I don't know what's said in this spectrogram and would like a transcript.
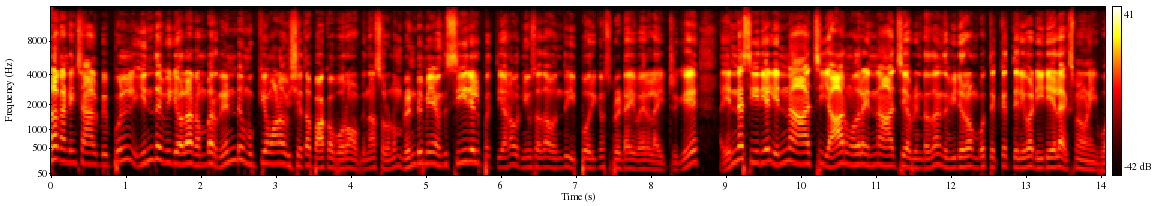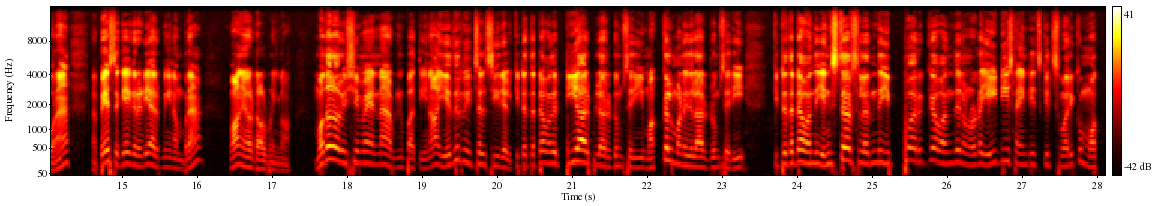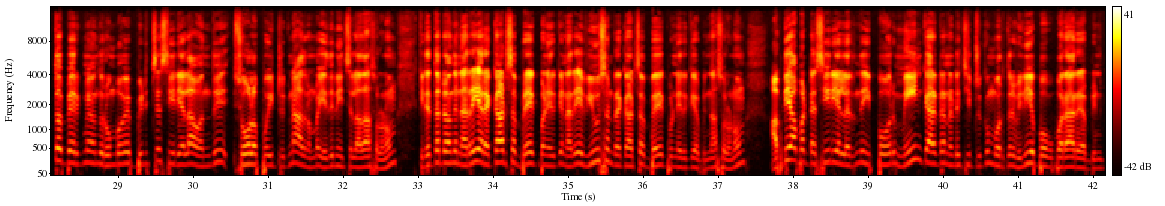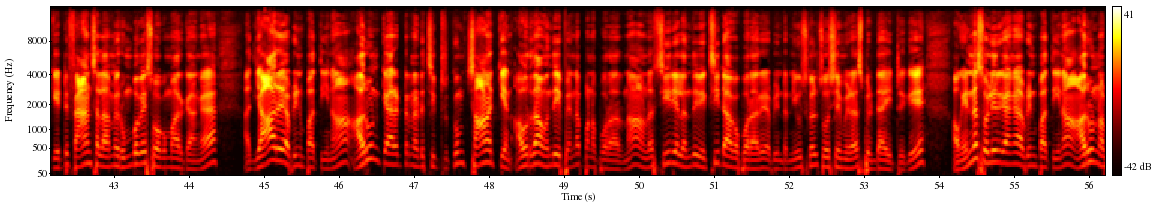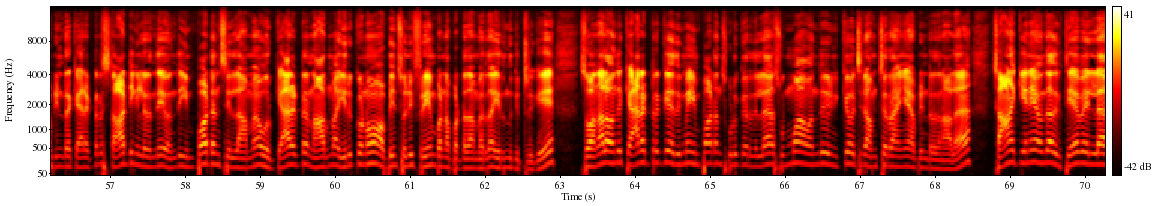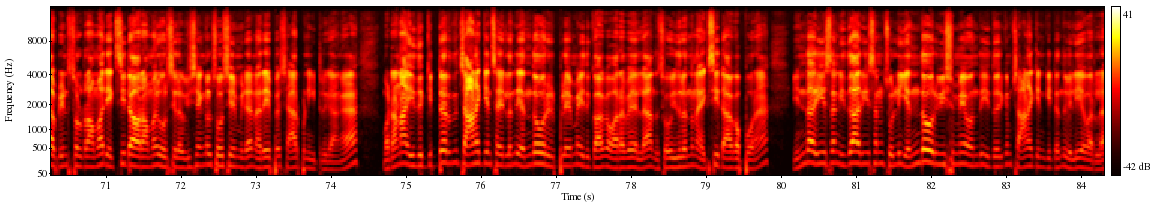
Hello கண்டிங் channel people இந்த வீடியோவில் ரொம்ப ரெண்டு முக்கியமான விஷயத்த பார்க்க போகிறோம் அப்படின்னு தான் சொல்லணும். ரெண்டுமே வந்து சீரியல் பற்றியான ஒரு நியூஸாக தான் வந்து இப்போ வரைக்கும் ஸ்ப்ரெட் ஆகி வைரல் ஆகிட்டுருக்கு என்ன சீரியல் என்ன ஆச்சு யார் முதல்ல என்ன ஆச்சு அப்படின்றத இந்த வீடியோவில் ரொம்ப தெக்க தெளிவாக டீட்டெயிலாக எக்ஸ்பிளைன் பண்ணிக்க போகிறேன் நான் பேச கேட்க ரெடியாக இருப்பீங்க நம்புகிறேன் வாங்க ட்ரால் பண்ணிக்கலாம். முதல் ஒரு விஷயமே என்ன அப்படின்னு பார்த்தீங்கன்னா எதிர்நீச்சல் சீரியல் கிட்டத்தட்ட வந்து டிஆர்பியில் இருக்கட்டும் சரி மக்கள் மனதில் இருக்கட்டும் சரி கிட்டத்தட்ட வந்து யங்ஸ்டர்ஸ்லேருந்து இப்போ இருக்க வந்து நம்மளோட எயிட்டிஸ் நைன்டிஸ் கிட்ஸ் வரைக்கும் மொத்த பேருக்குமே வந்து ரொம்பவே பிடிச்ச சீரியலாக வந்து ஷோவில் போயிட்டுருக்குன்னா அது நம்ம எதிர்நீச்சலாக தான் சொல்லணும். கிட்டத்தட்ட வந்து நிறைய ரெக்கார்ட்ஸை பிரேக் பண்ணியிருக்கு. நிறைய வியூஸ் அண்ட் ரெக்கார்ட்ஸை பிரேக் பண்ணியிருக்கு அப்படின்னு தான் சொல்லணும். அப்படியாப்பட்ட சீரியல்ல இருந்து இப்போ ஒரு மெயின் கேரக்டர் நடிச்சிட்ருக்கும் ஒருத்தர் வெளியே போக போகிறாரு அப்படின்னு கேட்டு ஃபேன்ஸ் எல்லாமே ரொம்பவே சோகமாக இருக்காங்க. அது யார் அப்படின்னு பார்த்தீங்கன்னா அருண் கேரக்டர் நடிச்சிட்டு இருக்கும் சாணக்கியன். அவர் தான் வந்து இப்போ என்ன பண்ண போகிறாருன்னா அதனால் சீரியல் வந்து எக்ஸிட் ஆக போகிறாரு அப்படின்ற நியூஸ்கள் சோஷியல் மீடியா ஸ்ப்ரெட் ஆகிட்டு இருக்கு அவங்க என்ன சொல்லியிருக்காங்க அப்படின்னு பார்த்தீங்கன்னா அருண் அப்படின்ற கேரக்டர் ஸ்டார்டிங்லேருந்தே வந்து இம்பார்ட்டன்ஸ் இல்லாமல் ஒரு கேரக்டர் நார்மலாக இருக்கணும் அப்படின்னு சொல்லி ஃப்ரேம் பண்ணப்பட்டதா மாதிரி தான் இருந்துகிட்டு இருக்கு ஸோ அதனால் வந்து கேரக்டருக்கு எதுவுமே இம்பார்ட்டன்ஸ் கொடுக்கறதில்ல. சும்மா வந்து நிற்க வச்சுட்டு அமுச்சிடுறாங்க அப்படின்றதுனால சாணக்கியனே வந்து அதுக்கு தேவையில்லை அப்படின்னு சொல்கிற மாதிரி எக்ஸிட் ஆகிற மாதிரி ஒரு சில விஷயங்கள் சோஷியல் மீடியா நிறைய பேர் ஷேர் பண்ணிக்கிட்டு இருக்காங்க பட் ஆனால் இது இருந்து சாணக்கியன் சைட்லேருந்து எந்த ஒரு ரிப்ளையுமே இதுக்காக வரவே இல்லை. அந்த ஸோ இதுலேருந்து நான் எக்ஸிட் ஆக போகிறேன் இந்த ரீசன் இதான் ரீசன் சொல்லி எந்த ஒரு விஷயமே வந்து இது வரைக்கும் சாணக்கியன் கிட்டேருந்து வெளியே வரல.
